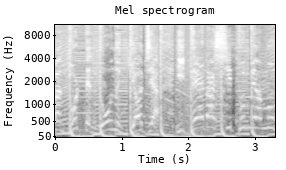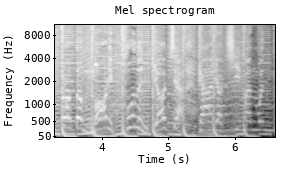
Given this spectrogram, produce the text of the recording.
보이지만 놀 땐 노는 여자. 이때다 싶으면 묶었던 머리 푸는 여자. 가렸지만 웬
